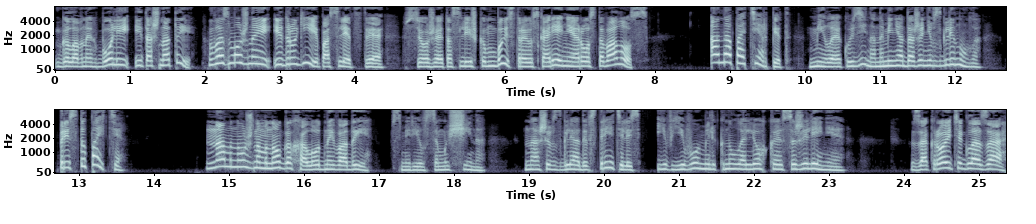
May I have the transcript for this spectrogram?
головных болей и тошноты. Возможны и другие последствия. Все же это слишком быстрое ускорение роста волос. Она потерпит. Милая кузина на меня даже не взглянула. Приступайте. «Нам нужно много холодной воды», — смирился мужчина. Наши взгляды встретились, и в его мелькнуло легкое сожаление. «Закройте глаза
